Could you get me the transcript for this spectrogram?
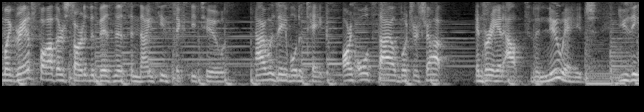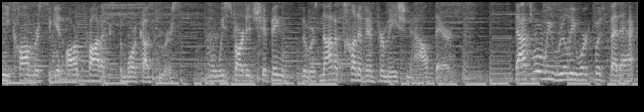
My grandfather started the business in 1962. I was able to take our old style butcher shop and bring it out to the new age using e-commerce to get our products to more customers. When we started shipping, there was not a ton of information out there. That's where we really worked with FedEx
